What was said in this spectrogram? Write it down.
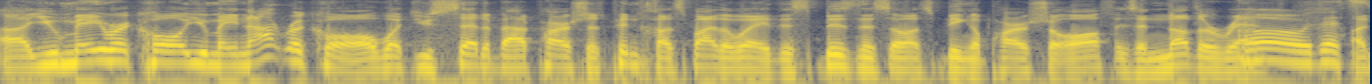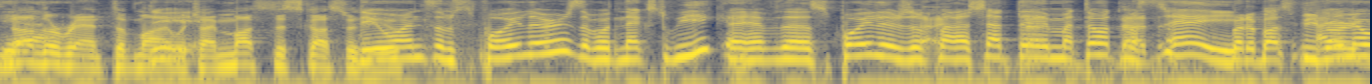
Uh, you may recall, you may not recall what you said about Parshat Pinchas. By the way, this business of us being a Parsha off is another rant, Oh, that's- another yeah. rant of mine, Do which I must discuss with do you. Do you want some spoilers about next week? I have the spoilers of Parashat uh, Matot Masei. but it must be very know-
